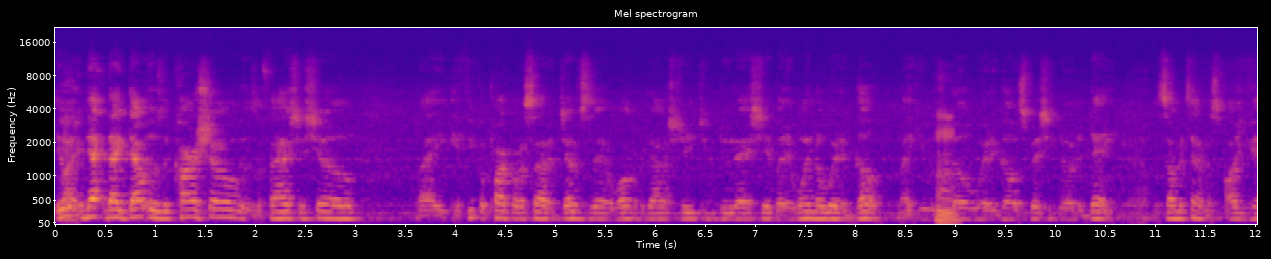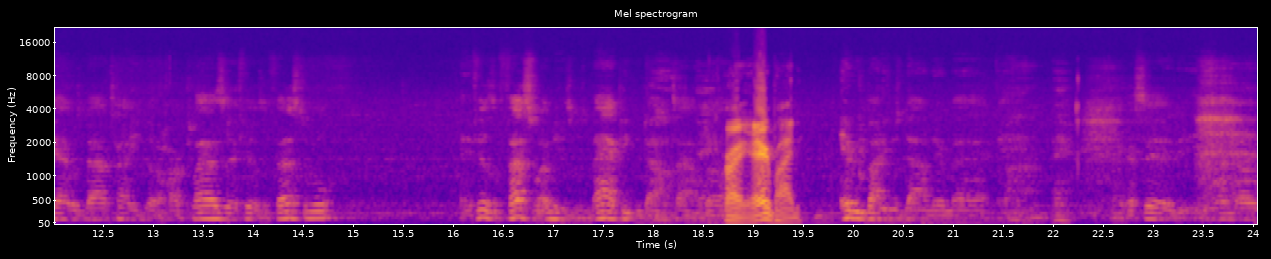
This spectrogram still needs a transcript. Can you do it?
It was, Like- that, like that. It was a car show. It was a fashion show. Like if you could park on the side of Jefferson and walk up and down the street, you could do that shit. But it wasn't nowhere to go. Like it was Hmm. nowhere to go, especially during the day. In summertime, it's all you had was downtown. You go to Hart Plaza if it was a festival. And if it was a festival, I mean, it was mad people downtown. dog. Right, everybody. Everybody was down there, man. And like I said, you know,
